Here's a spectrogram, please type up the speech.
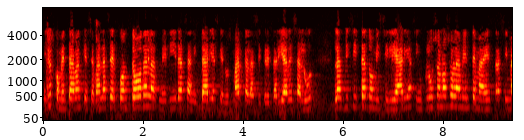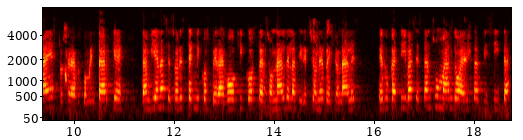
Ellos comentaban que se van a hacer con todas las medidas sanitarias que nos marca la Secretaría de Salud las visitas domiciliarias, incluso no solamente maestras y maestros, era comentar que también asesores técnicos pedagógicos, personal de las direcciones regionales educativas están sumando a estas visitas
